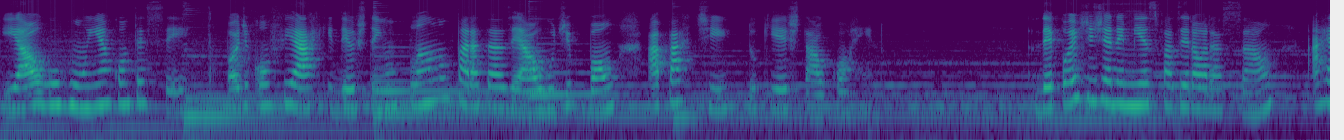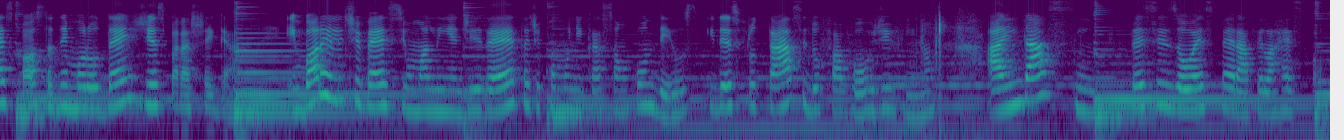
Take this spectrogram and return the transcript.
e algo ruim acontecer, pode confiar que Deus tem um plano para trazer algo de bom a partir do que está ocorrendo. Depois de Jeremias fazer a oração, a resposta demorou dez dias para chegar. Embora ele tivesse uma linha direta de comunicação com Deus e desfrutasse do favor divino, ainda assim precisou esperar pela resposta.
